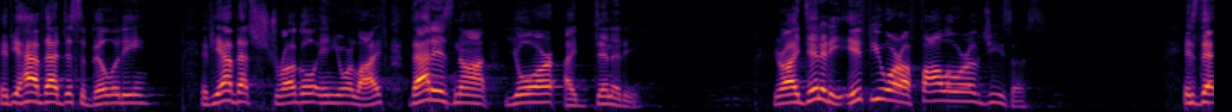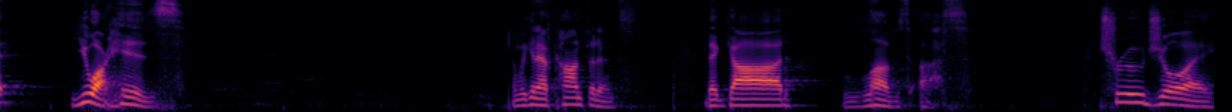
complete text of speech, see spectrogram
If you have that disability, if you have that struggle in your life, that is not your identity. Your identity, if you are a follower of Jesus, is that you are His. And we can have confidence that God loves us. True joy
